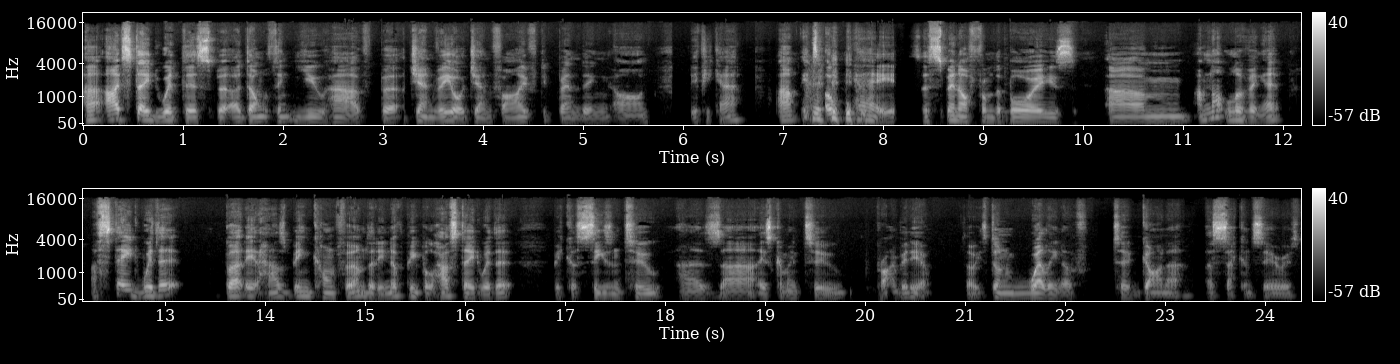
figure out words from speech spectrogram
Uh, I've stayed with this, but I don't think you have. But Gen V or Gen 5, depending on if you care. Um, it's okay. it's a spin off from The Boys. Um, I'm not loving it. I've stayed with it, but it has been confirmed that enough people have stayed with it because season two has uh, is coming to Prime Video. So it's done well enough to garner a second series.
